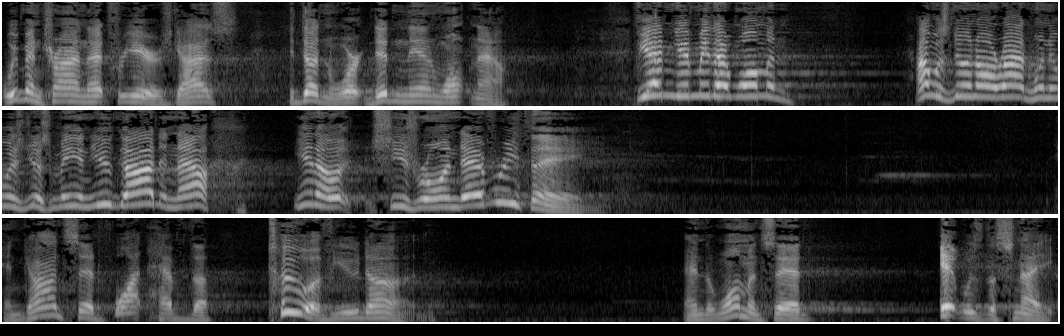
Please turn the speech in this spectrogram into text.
we've been trying that for years, guys. It doesn't work. Didn't then, won't now. If you hadn't given me that woman, I was doing all right when it was just me and you, God, and now you know, she's ruined everything. And God said, What have the two of you done? And the woman said, It was the snake.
